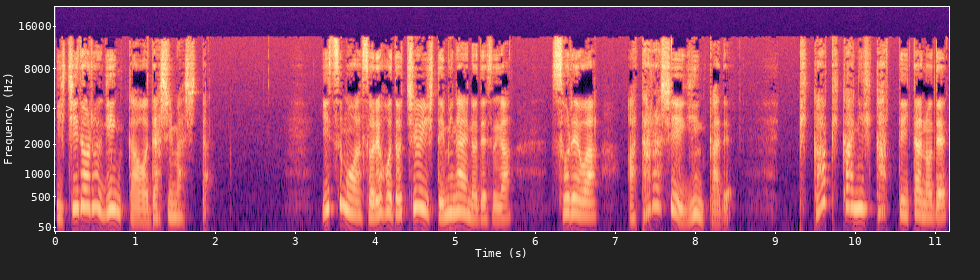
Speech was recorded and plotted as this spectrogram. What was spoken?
1ドル銀貨を出しました。いつもはそれほど注意してみないのですが、それは新しい銀貨で、ピカピカに光っていたので、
